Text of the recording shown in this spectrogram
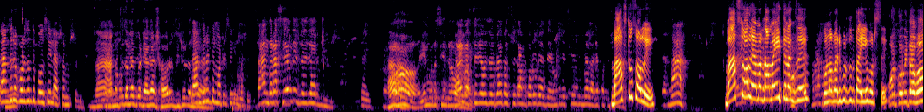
চান্দুরা পর্যন্ত পৌঁছাইলে আর সমস্যা নেই। না আমি তো জামাই ঢাকা শহরের ভিতরে। চান্দুরা দিয়ে মোটরসাইকেল বসে। চান ধরা সিএন দিতে যাবি। তাই। হ্যাঁ। সিএনজি। বাস তো চলে। বাস চলে আমার দামাইতে লাগছে। কোন বাড়ি পর্যন্ত আইয়ে পড়ছে। ওই কবিতা ভো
